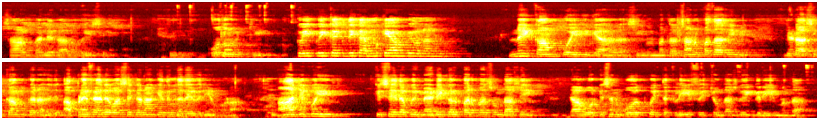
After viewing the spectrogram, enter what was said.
ਸਾਲ ਪਹਿਲੇ ਗੱਲ ਹੋਈ ਸੀ। ਤੇ ਉਦੋਂ ਵੀ ਠੀਕ। ਕੋਈ ਕੋਈ ਕਦੇ ਕੰਮ ਕਿਹਾ ਹੋਵੇ ਉਹਨਾਂ ਨੂੰ? ਨਹੀਂ ਕੰਮ ਕੋਈ ਨਹੀਂ ਕਿਹਾ ਅਸੀਂ ਮਤਲਬ ਸਾਨੂੰ ਪਤਾ ਸੀ ਵੀ ਜਿਹੜਾ ਅਸੀਂ ਕੰਮ ਕਰਾਂ ਆਪਣੇ ਫਾਇਦੇ ਵਾਸਤੇ ਕਰਾਂਗੇ ਤੇ ਕਦੇ ਵੀ ਨਹੀਂ ਹੋਣਾ। ਹਾਂ। ਜੇ ਕੋਈ ਕਿਸੇ ਦਾ ਕੋਈ ਮੈਡੀਕਲ ਪਰਪਸ ਹੁੰਦਾ ਸੀ ਜਾਂ ਹੋਰ ਕਿਸੇ ਨੂੰ ਬਹੁਤ ਕੋਈ ਤਕਲੀਫ ਵਿੱਚ ਹੁੰਦਾ ਸੀ ਕੋਈ ਗਰੀਬ ਬੰਦਾ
